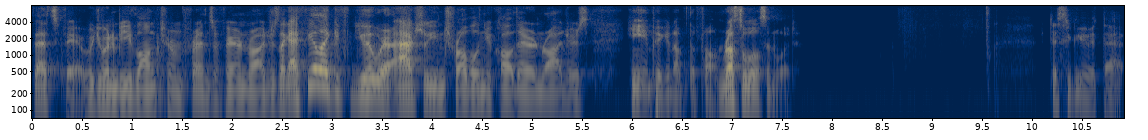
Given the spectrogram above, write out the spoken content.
That's fair. Would you want to be long term friends with Aaron Rodgers? Like I feel like if you were actually in trouble and you called Aaron Rodgers, he ain't picking up the phone. Russell Wilson would. Disagree with that.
